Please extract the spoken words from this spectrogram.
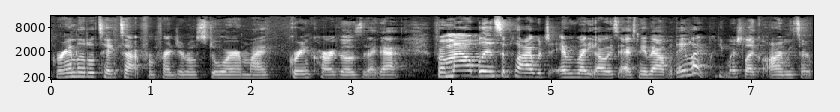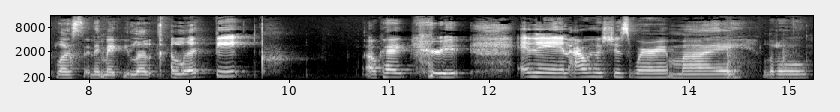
Green little tank top from front general store. My green cargos that i got from mile blend supply which everybody always asks me about but they like pretty much like army surplus and they make me look a little thick. Okay period. And then i was just wearing my little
